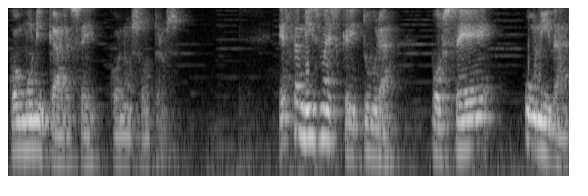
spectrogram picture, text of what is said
comunicarse con nosotros. Esta misma escritura posee unidad.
